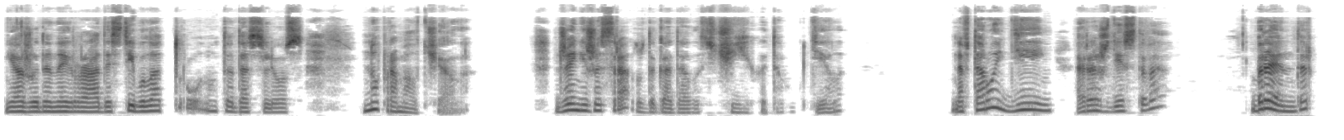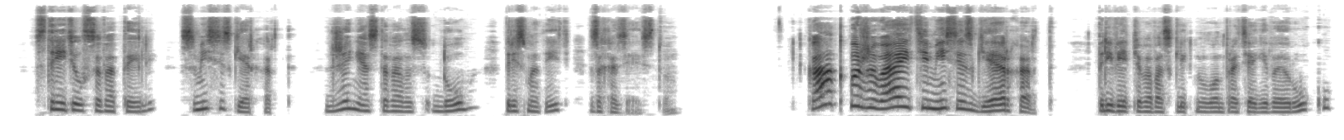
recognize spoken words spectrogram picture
неожиданной радости и была тронута до слез, но промолчала. Дженни же сразу догадалась, чьих это рук дело. На второй день Рождества Брендер встретился в отеле с миссис Герхард. Дженни оставалась дома присмотреть за хозяйством. — Как поживаете, миссис Герхард? — приветливо воскликнул он, протягивая руку.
